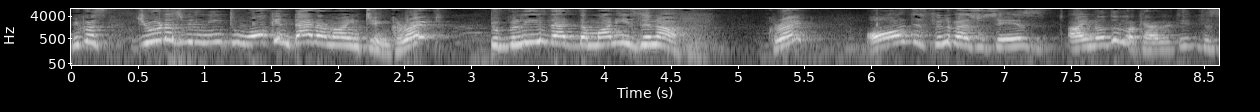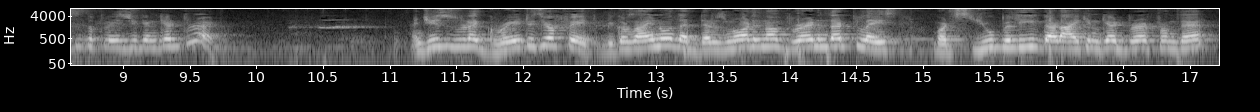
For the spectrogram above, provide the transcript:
Because Judas will need to walk in that anointing, correct? To believe that the money is enough, correct? All this Philip has to say is, I know the locality, this is the place you can get bread. And Jesus was like, Great is your faith, because I know that there is not enough bread in that place, but you believe that I can get bread from there,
